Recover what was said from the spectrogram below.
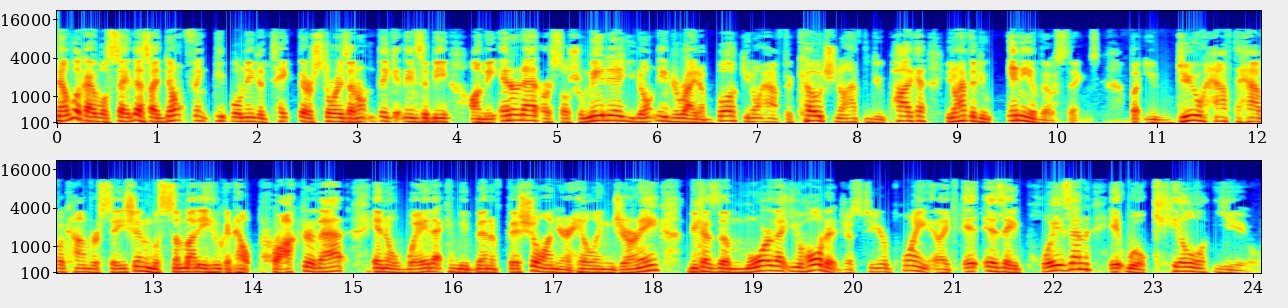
Now, look, I mm. will say this. I don't think people need to take their stories. I don't think it needs to be on the internet or social media. You don't need to write a book. You don't have to coach. You don't have to do podcast. You don't have to do any of those things, but you do have to have a conversation with somebody who can help proctor that in a way that can be beneficial on your healing journey. Because the more that you hold it, just to your point, like it is a poison, it will kill you.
